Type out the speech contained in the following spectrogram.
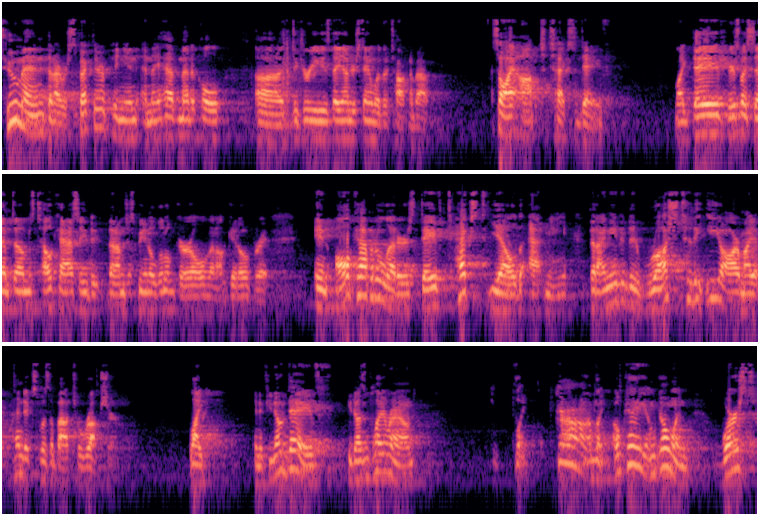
two men that I respect their opinion and they have medical uh, degrees. They understand what they're talking about. So I opt to text Dave. I'm Like, Dave, here's my symptoms. Tell Cassie that I'm just being a little girl, and then I'll get over it. In all capital letters, Dave text yelled at me that I needed to rush to the ER. My appendix was about to rupture. Like, and if you know Dave, he doesn't play around. Like, girl, I'm like, okay, I'm going. Worst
